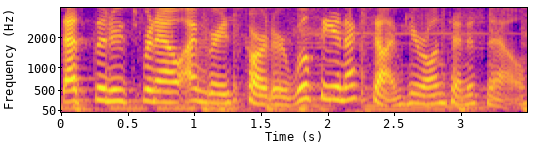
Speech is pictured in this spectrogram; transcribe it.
That's the news for now. I'm Grace Carter. We'll see you next time here on Tennis Now.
